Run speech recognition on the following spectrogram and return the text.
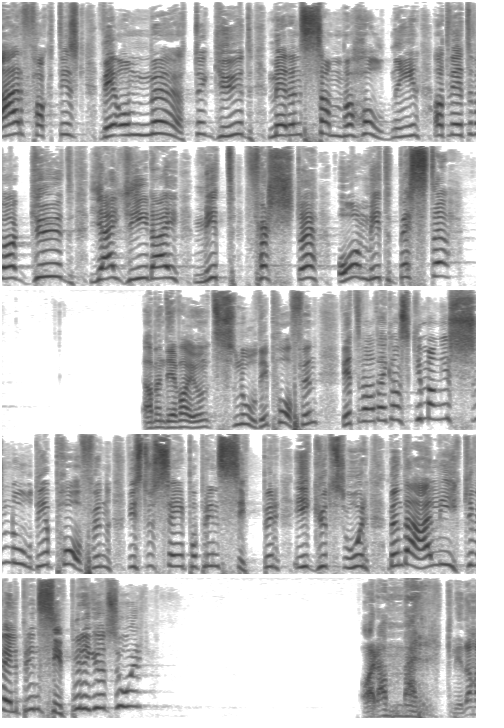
er faktisk ved å møte Gud med den samme holdningen at 'Vet du hva, Gud, jeg gir deg mitt første og mitt beste'. Ja, men Det var jo et snodig påfunn. Vet du hva? Det er ganske mange snodige påfunn hvis du ser på prinsipper i Guds ord. Men det er likevel prinsipper i Guds ord. Det er merkelig, da.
